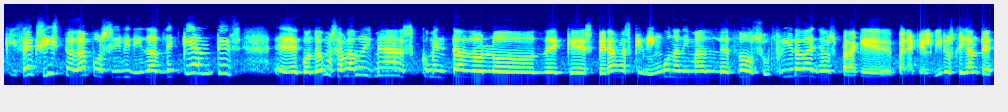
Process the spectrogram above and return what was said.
quizá exista la posibilidad de que antes, eh, cuando hemos hablado y me has comentado lo de que esperabas que ningún animal de zoo sufriera daños para que, para que el virus gigante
